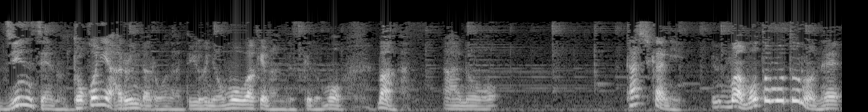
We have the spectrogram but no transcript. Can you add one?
人生のどこにあるんだろうなっていうふうに思うわけなんですけども、まあ、あの、確かに、まあ、元々のね、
